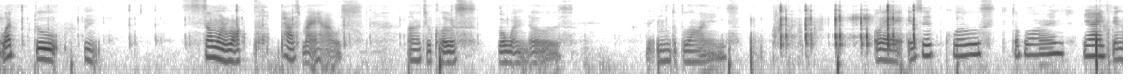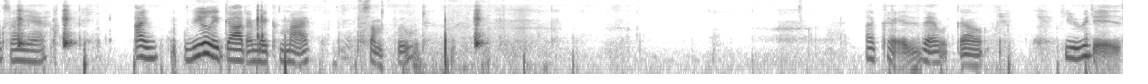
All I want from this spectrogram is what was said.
What do mm. someone walked past my house? I'm going to close the windows and the blinds. Wait, is it closed? The blinds? Yeah, I think so. Yeah. I really gotta make my some food. Okay, there we go. Here it is.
